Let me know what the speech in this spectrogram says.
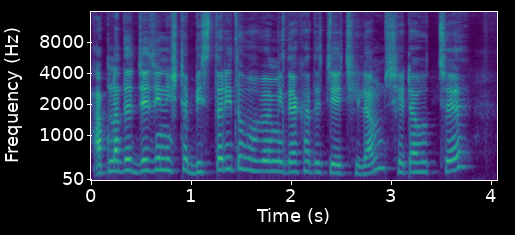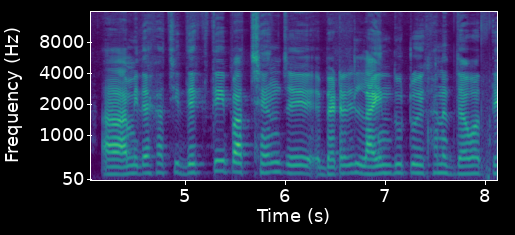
আপনাদের যে জিনিসটা বিস্তারিতভাবে আমি দেখাতে চেয়েছিলাম, সেটা হচ্ছে আমি দেখাচ্ছি, দেখতেই পাচ্ছেন যে ব্যাটারির লাইন দুটো এখানে দেওয়াতে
